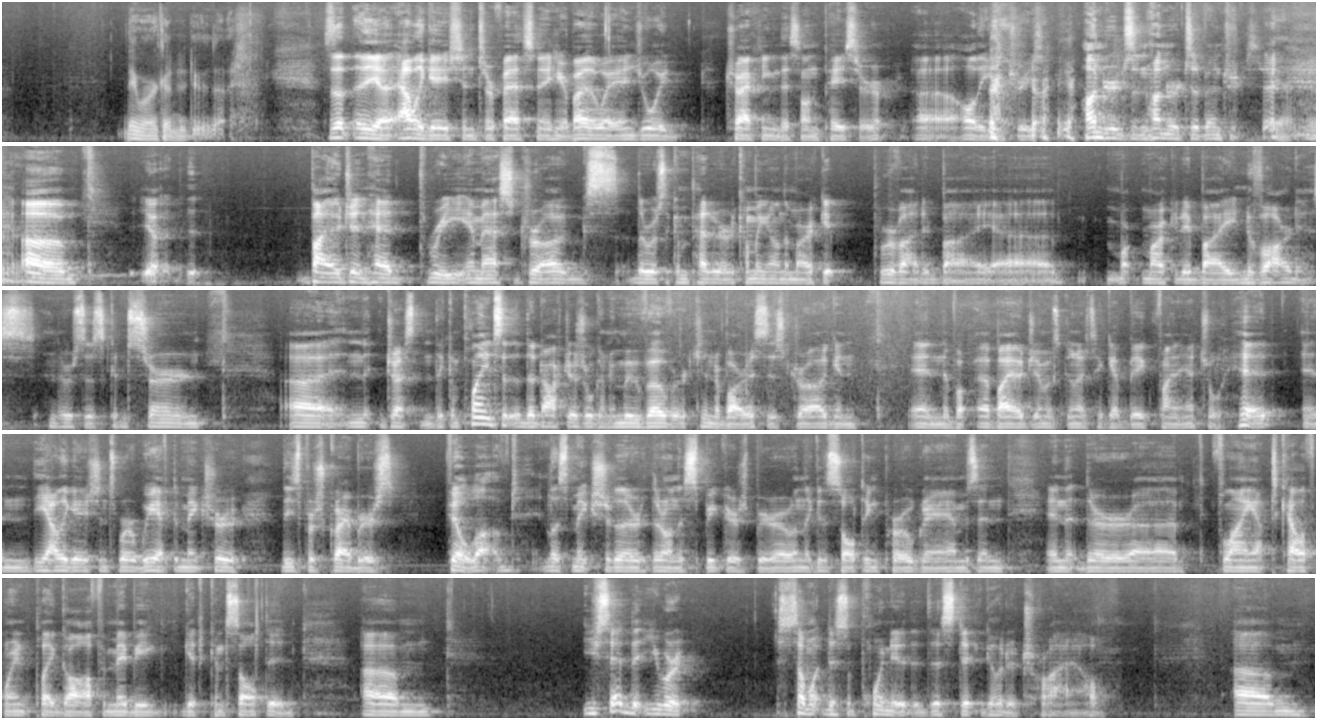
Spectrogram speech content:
they weren't going to do that. So the uh, allegations are fascinating here. By the way, I enjoyed tracking this on Pacer, uh, all the entries, hundreds and hundreds of entries. Yeah, yeah. um, you know, Biogen had three MS drugs. There was a competitor coming on the market provided by, uh, mar- marketed by Novartis. And there was this concern uh, and addressed the complaints that the doctors were going to move over to Novartis's drug and and Nov- uh, Biogen was going to take a big financial hit. And the allegations were we have to make sure these prescribers feel loved. And let's make sure they're, they're on the speakers bureau and the consulting programs and, and that they're uh, flying out to California to play golf and maybe get consulted. Um, you said that you were somewhat disappointed that this didn't go to trial. Um,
